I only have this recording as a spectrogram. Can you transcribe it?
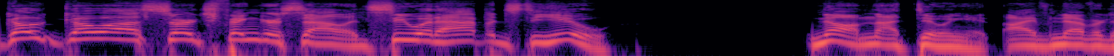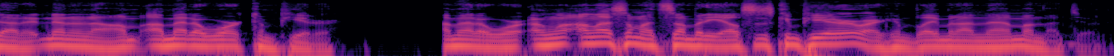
go, go uh, search finger salad. See what happens to you. No, I'm not doing it. I've never done it. No, no, no. I'm, I'm at a work computer. I'm at a work unless I'm on somebody else's computer or I can blame it on them. I'm not doing it.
